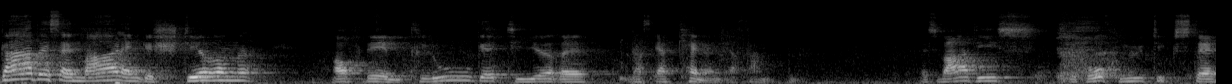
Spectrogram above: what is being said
gab es einmal ein Gestirn, auf dem kluge Tiere das Erkennen erfanden. Es war dies die hochmütigste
